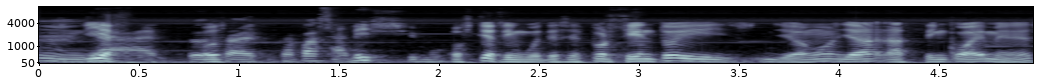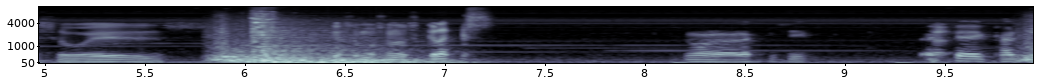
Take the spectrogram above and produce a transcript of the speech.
Mm, ya, esto está, esto está pasadísimo. Hostia, 56% y llevamos ya las 5 AM, ¿eh? Eso es. Que somos unos cracks. No, la verdad es que sí. Es que Candy,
